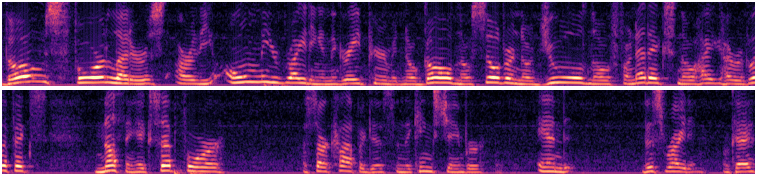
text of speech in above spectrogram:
Those four letters are the only writing in the Great Pyramid. No gold, no silver, no jewels, no phonetics, no hieroglyphics, nothing except for a sarcophagus in the king's chamber and this writing, okay?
